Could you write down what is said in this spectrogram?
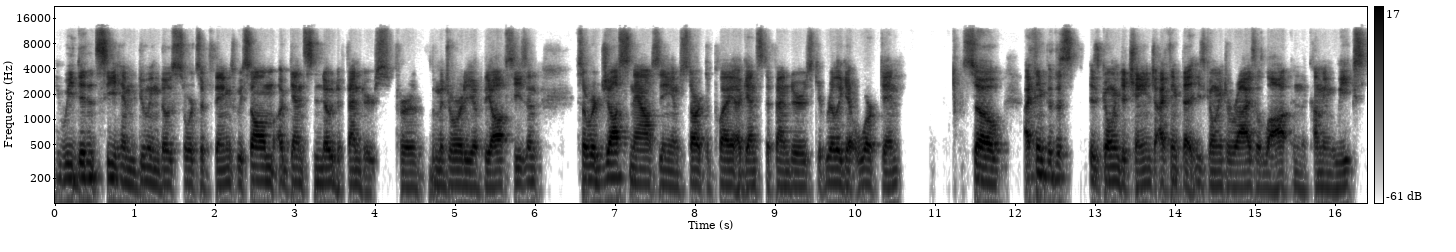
we didn't see him doing those sorts of things. We saw him against no defenders for the majority of the offseason. So we're just now seeing him start to play against defenders, get really get worked in. So I think that this is going to change. I think that he's going to rise a lot in the coming weeks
